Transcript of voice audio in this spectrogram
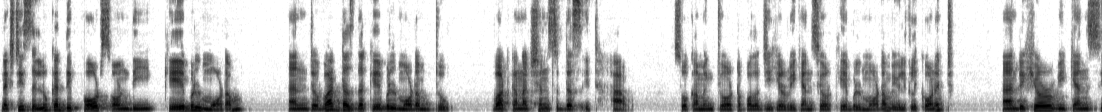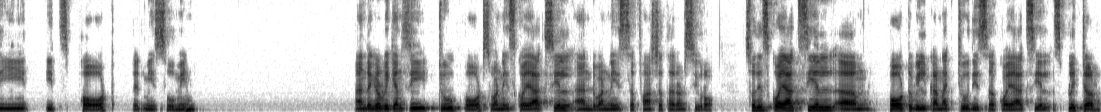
Next is look at the ports on the cable modem and what does the cable modem do? What connections does it have? So coming to our topology here we can see our cable modem. We will click on it and here we can see its port. Let me zoom in and here we can see two ports one is coaxial and one is fast ethernet 0 so this coaxial um, port will connect to this uh, coaxial splitter.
